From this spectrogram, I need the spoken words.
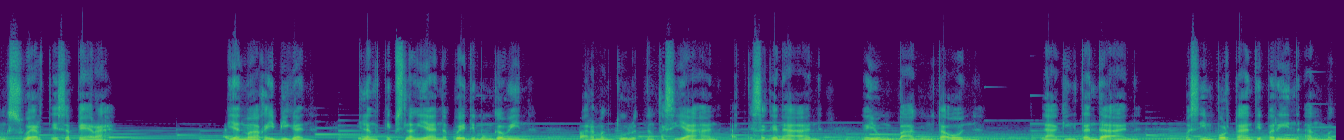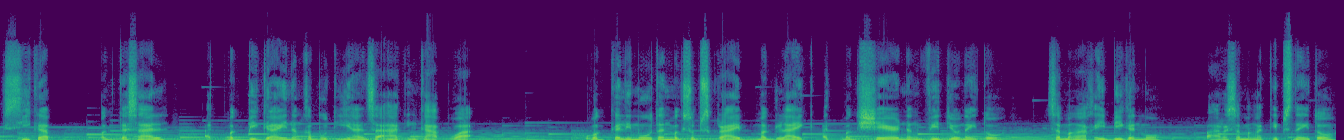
ng swerte sa pera. Ayan mga kaibigan, ilang tips lang yan na pwede mong gawin para magdulot ng kasiyahan at kasaganaan ngayong bagong taon. Laging tandaan, mas importante pa rin ang magsikap, magdasal at magbigay ng kabutihan sa ating kapwa. Huwag kalimutan mag-subscribe, mag-like at mag-share ng video na ito sa mga kaibigan mo para sa mga tips na ito.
